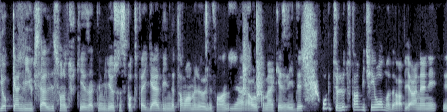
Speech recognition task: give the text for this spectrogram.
yokken bir yükseldi. Sonra Türkiye zaten biliyorsun Spotify geldiğinde tamamen öldü falan. Yani Avrupa merkezliydi. O bir türlü tutan bir şey olmadı abi. Yani hani e,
